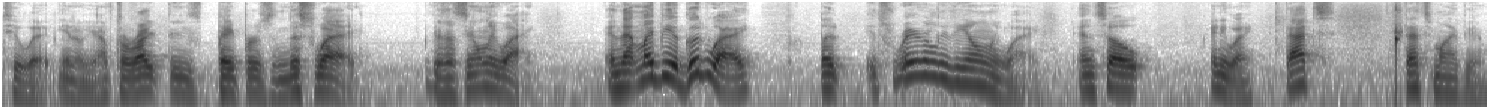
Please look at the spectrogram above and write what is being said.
to it. You know, you have to write these papers in this way because that's the only way. And that might be a good way, but it's rarely the only way. And so, anyway, that's, that's my view.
